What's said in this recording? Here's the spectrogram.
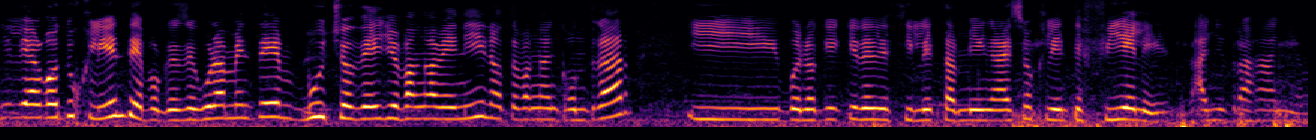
Dile algo a tus clientes porque seguramente muchos de ellos van a venir, no te van a encontrar y bueno, ¿qué quieres decirles también a esos clientes fieles año tras año?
